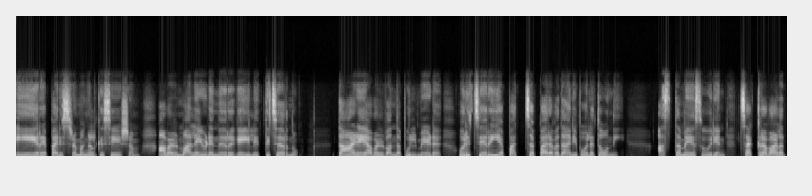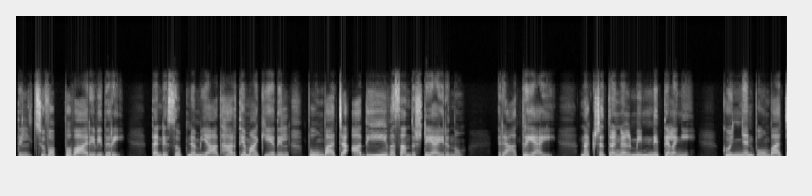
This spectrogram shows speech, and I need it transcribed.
ഏറെ പരിശ്രമങ്ങൾക്ക് ശേഷം അവൾ മലയുടെ നെറുകയിൽ എത്തിച്ചേർന്നു. താഴെ അവൾ വന്ന പുൽമേട് ഒരു ചെറിയ പച്ച പരവതാനി പോലെ തോന്നി. അസ്തമയ സൂര്യൻ ചക്രവാളത്തിൽ ചുവപ്പ് വാരി വിതറി. തന്റെ സ്വപ്നം യാഥാർത്ഥ്യമാക്കിയതിൽ പൂമ്പാറ്റ അതീവ സന്തുഷ്ടയായിരുന്നു. രാത്രിയായി. നക്ഷത്രങ്ങൾ മിന്നിത്തിളങ്ങി. കുഞ്ഞൻ പൂമ്പാറ്റ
